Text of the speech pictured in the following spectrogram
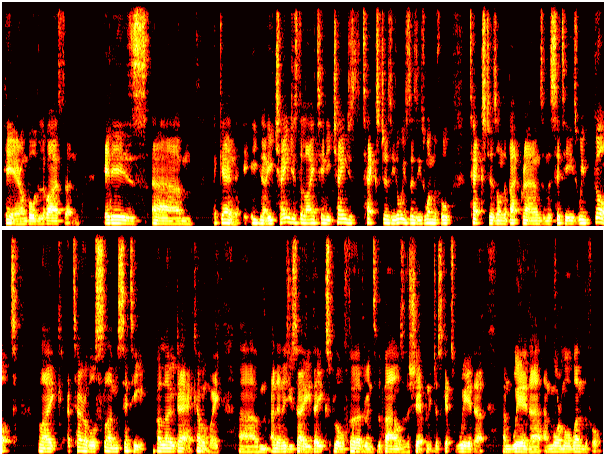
here on board the Leviathan, it is. Um, again, you know, he changes the lighting, he changes the textures. He always does these wonderful textures on the backgrounds and the cities. We've got like a terrible slum city below deck, haven't we? Um, and then, as you say, they explore further into the bowels of the ship, and it just gets weirder and weirder and more and more wonderful.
